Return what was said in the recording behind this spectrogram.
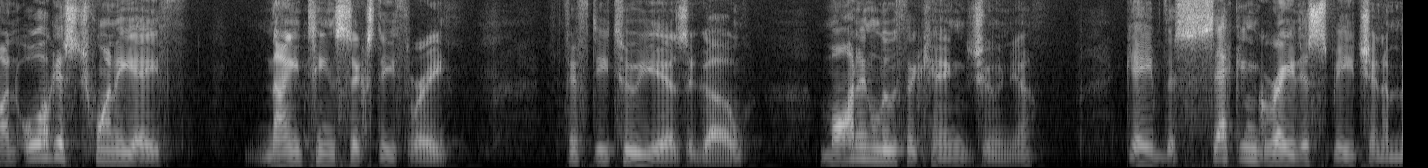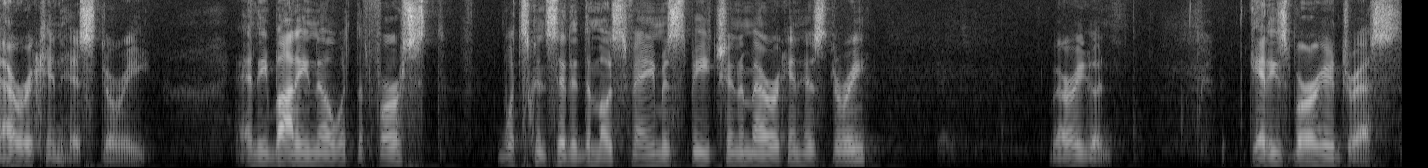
On August 28th, 1963, 52 years ago, Martin Luther King Jr. gave the second greatest speech in American history. Anybody know what the first, what's considered the most famous speech in American history? Very good. Gettysburg Address,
